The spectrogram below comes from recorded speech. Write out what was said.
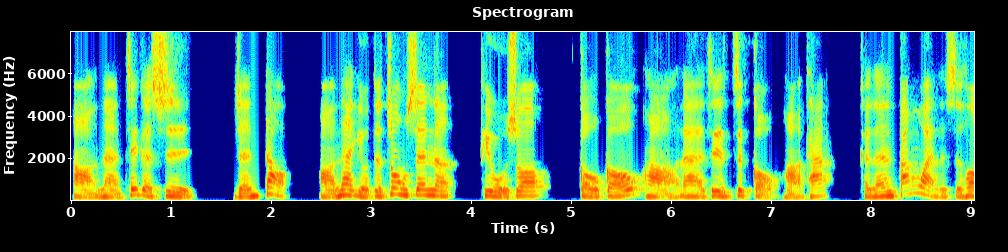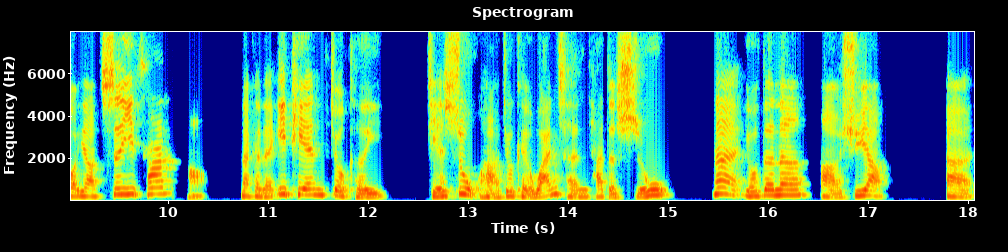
啊。那这个是人道啊。那有的众生呢，譬如说狗狗啊，那这只狗哈，它可能傍晚的时候要吃一餐啊，那可能一天就可以结束哈，就可以完成它的食物。那有的呢啊，需要啊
